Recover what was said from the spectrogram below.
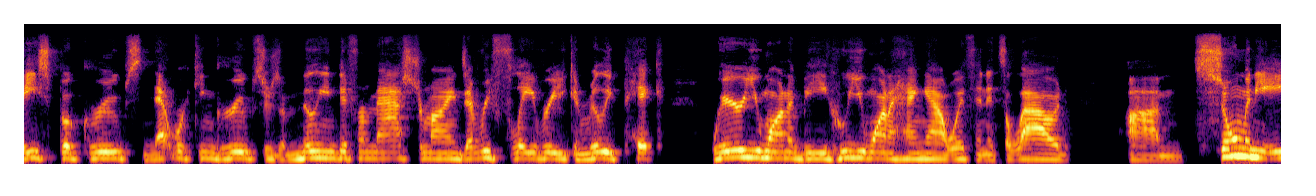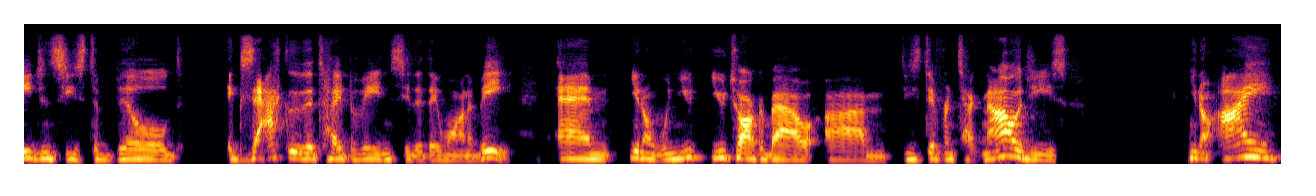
Facebook groups, networking groups. There's a million different masterminds, every flavor. You can really pick where you want to be, who you want to hang out with, and it's allowed um, so many agencies to build exactly the type of agency that they want to be. And you know, when you you talk about um, these different technologies, you know, I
